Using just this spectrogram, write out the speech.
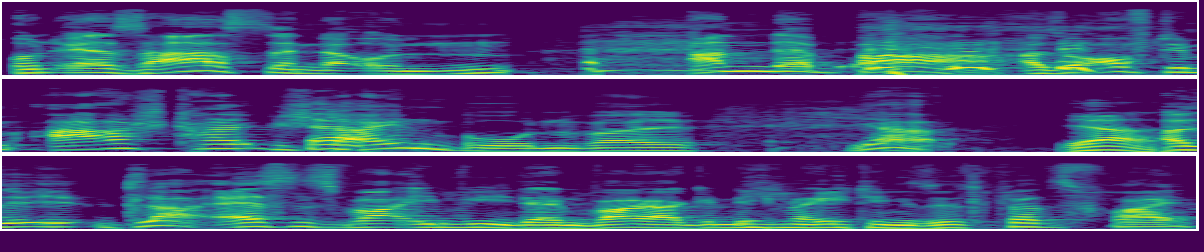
Und er saß dann da unten an der Bar, also auf dem arschkalten. Steinboden, weil, ja. Ja. Also klar, erstens war irgendwie, dann war ja nicht mehr richtig ein Sitzplatz frei,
